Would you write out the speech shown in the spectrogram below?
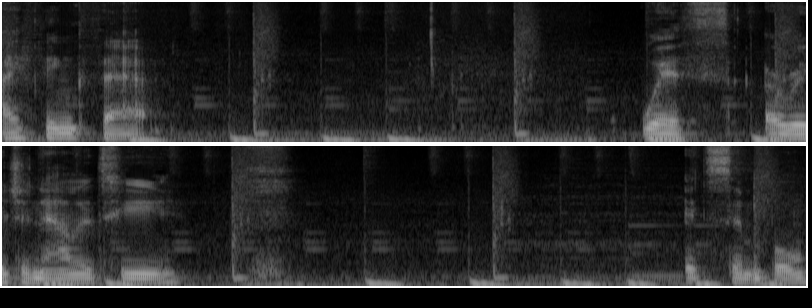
I think that with originality it's simple.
